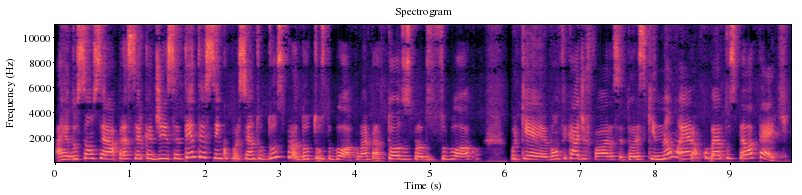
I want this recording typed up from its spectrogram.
A redução será para cerca de 75% dos produtos do bloco, não é para todos os produtos do bloco, porque vão ficar de fora setores que não eram cobertos pela TEC,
